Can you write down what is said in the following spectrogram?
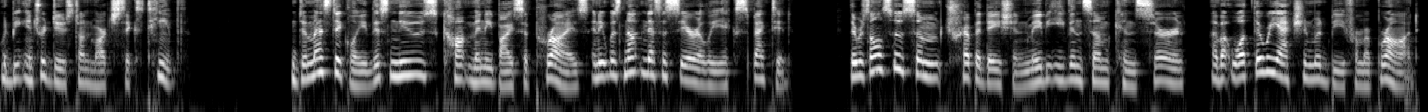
would be introduced on March 16th. Domestically, this news caught many by surprise, and it was not necessarily expected. There was also some trepidation, maybe even some concern, about what the reaction would be from abroad.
